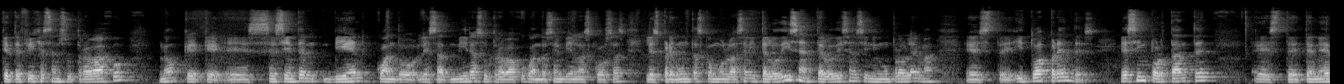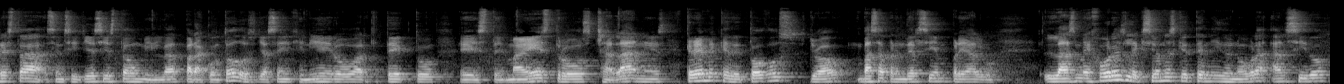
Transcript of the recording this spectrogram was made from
que te fijes en su trabajo, ¿no? que, que eh, se sienten bien cuando les admira su trabajo, cuando hacen bien las cosas, les preguntas cómo lo hacen y te lo dicen, te lo dicen sin ningún problema este, y tú aprendes. Es importante este, tener esta sencillez y esta humildad para con todos, ya sea ingeniero, arquitecto, este, maestros, chalanes. Créeme que de todos, Joao, vas a aprender siempre algo. Las mejores lecciones que he tenido en obra han sido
